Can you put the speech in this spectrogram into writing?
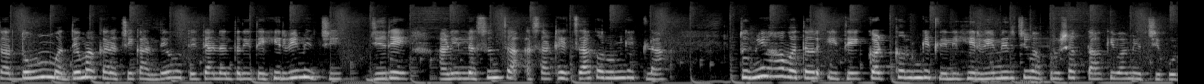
तर दोन मध्यम आकाराचे कांदे होते. त्यानंतर इथे हिरवी मिरची जिरे आणि लसूणचा असा ठेचा करून घेतला. तुम्ही हवं तर इथे कट करून घेतलेली हिरवी मिरची वापरू शकता किंवा मिरची पूड.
